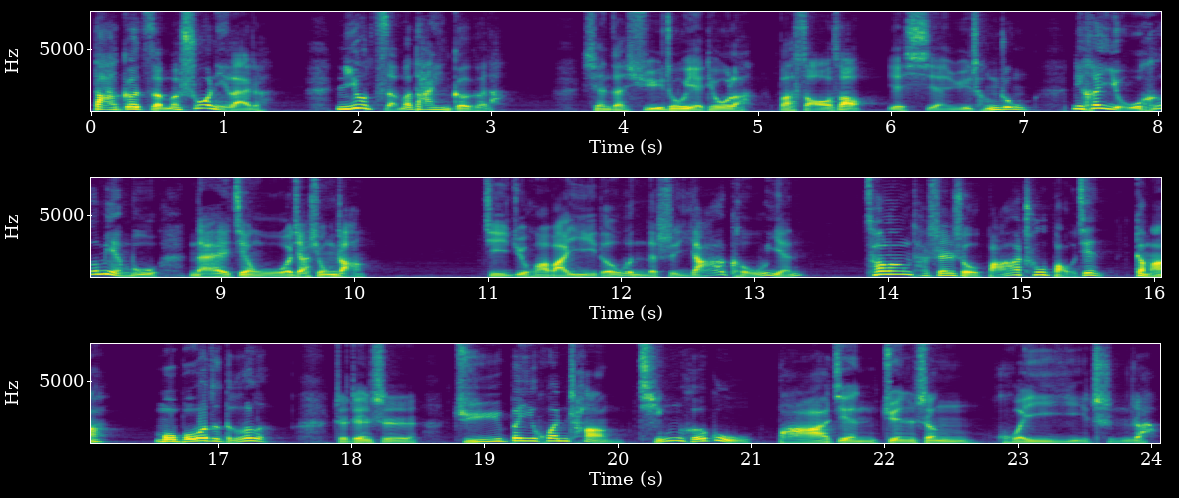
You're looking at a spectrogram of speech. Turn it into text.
大哥怎么说你来着？你又怎么答应哥哥的？现在徐州也丢了，把嫂嫂也陷于城中，你还有何面目来见我家兄长？几句话把翼德问的是哑口无言。苍狼他伸手拔出宝剑，干嘛？抹脖子得了。这真是举杯欢唱情何故，拔剑捐生回忆迟啊！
